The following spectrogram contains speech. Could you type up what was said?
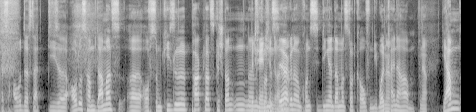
Das Auto, das, das, diese Autos haben damals äh, auf so einem Kieselparkplatz gestanden. Ne, Mit und Fähnchen konntest, dran, ja, ja. genau, und konntest die Dinger damals dort kaufen. Die wollte Ja. keiner haben. Ja. Die haben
